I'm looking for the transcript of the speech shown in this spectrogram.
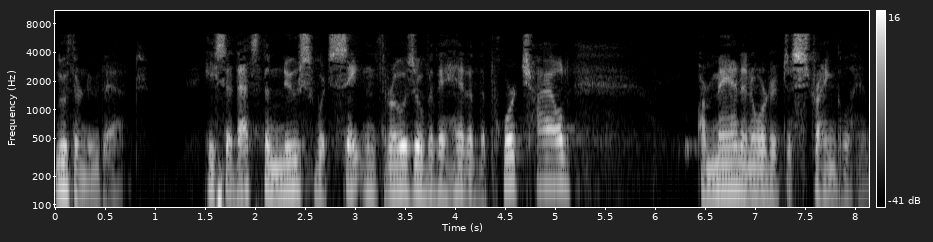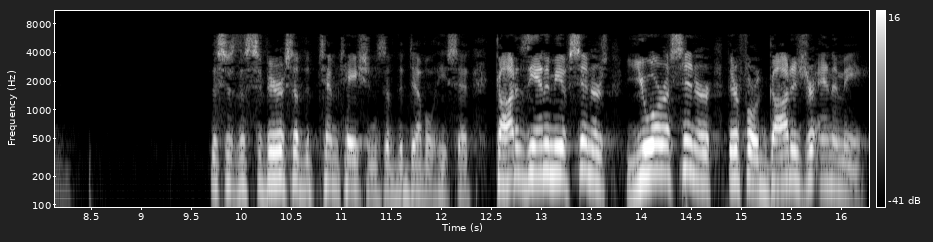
Luther knew that. He said that's the noose which Satan throws over the head of the poor child or man in order to strangle him. This is the severest of the temptations of the devil, he said. God is the enemy of sinners. You are a sinner, therefore God is your enemy.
